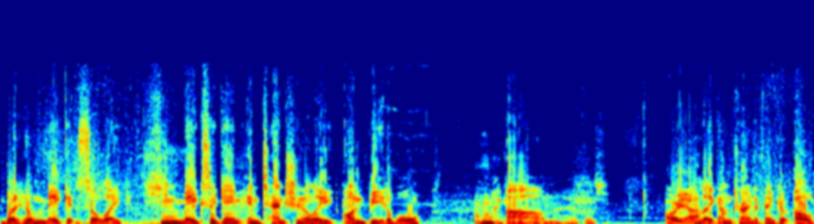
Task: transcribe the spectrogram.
But he'll make it so like he makes a game intentionally unbeatable. Oh my god. Um, I hit this. Oh yeah. Like I'm trying to think of. Oh,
